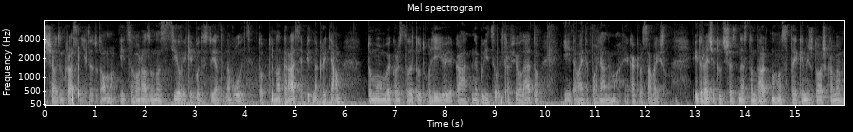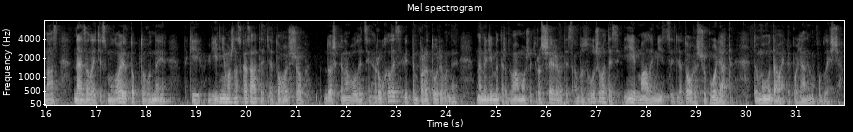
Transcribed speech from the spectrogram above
ще один красень їде додому, і цього разу у нас стіл, який буде стояти на вулиці, тобто на терасі під накриттям. Тому використали тут олію, яка не боїться ультрафіолету. І давайте поглянемо, яка краса вийшла. І до речі, тут ще з нестандартного стики між дошками в нас не залиті смолою, тобто вони такі вільні, можна сказати, для того, щоб дошки на вулиці рухались від температури, вони на міліметр два можуть розширюватись або звужуватись, і мали місце для того, щоб гуляти. Тому давайте поглянемо поближче.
